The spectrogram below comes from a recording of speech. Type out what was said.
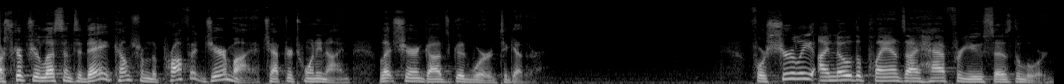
Our scripture lesson today comes from the prophet Jeremiah, chapter 29. Let's share in God's good word together. For surely I know the plans I have for you, says the Lord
